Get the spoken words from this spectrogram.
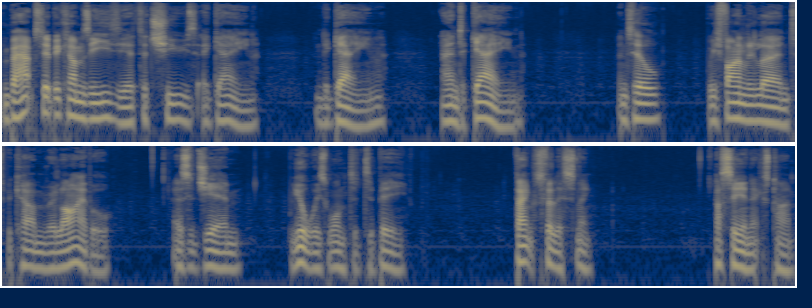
And perhaps it becomes easier to choose again and again and again until we finally learn to become reliable as a GM we always wanted to be. Thanks for listening. I'll see you next time.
